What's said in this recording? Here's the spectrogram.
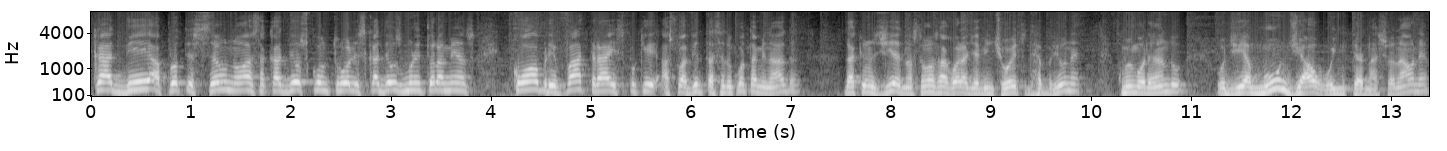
Cadê a proteção nossa? Cadê os controles? Cadê os monitoramentos? Cobre, vá atrás, porque a sua vida está sendo contaminada. Daqui uns dias, nós estamos agora dia 28 de abril, né? Comemorando o Dia Mundial, ou Internacional, né?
